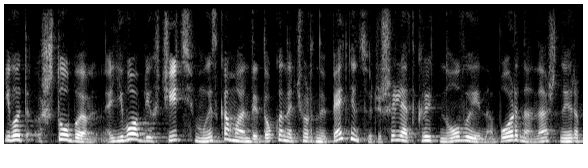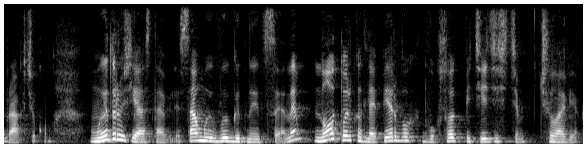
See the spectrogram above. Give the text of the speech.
И вот, чтобы его облегчить, мы с командой только на Черную пятницу решили открыть новый набор на наш нейропрактикум. Мы, друзья, оставили самые выгодные цены, но только для первых 250 человек.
